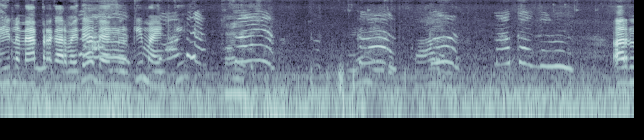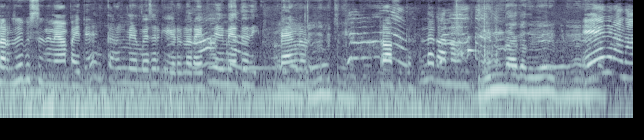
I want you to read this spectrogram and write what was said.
దీంట్లో మ్యాప్ ప్రకారం అయితే బెంగళూరుకి మా ఇంటికి. ఆరున్నర చూపిస్తుంది మ్యాప్ అయితే కానీ మేము వేసరికి ఏడున్నర అయితే నేను మేతది బెంగళూరు. ట్రాఫిక్. ఇందాక. ఏది నానా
